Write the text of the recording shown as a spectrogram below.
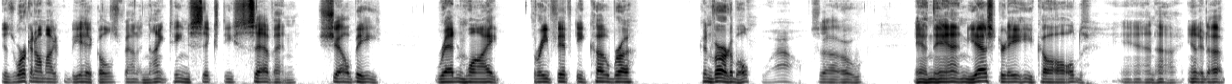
is working on my vehicles found a 1967 Shelby red and white 350 Cobra convertible. Wow. So, and then yesterday he called and uh, ended up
